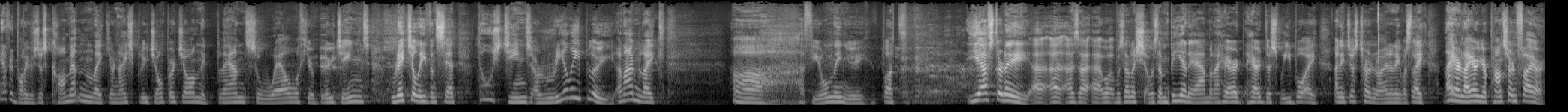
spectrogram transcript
everybody was just commenting, like, your nice blue jumper, John, they blend so well with your blue jeans. Rachel even said, Those jeans are really blue. And I'm like, Ah, oh, if you only knew. But yesterday, uh, uh as I, I, was on a, I was in B and M, and I heard heard this wee boy, and he just turned around and he was like, "Liar, liar, your pants are on fire."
